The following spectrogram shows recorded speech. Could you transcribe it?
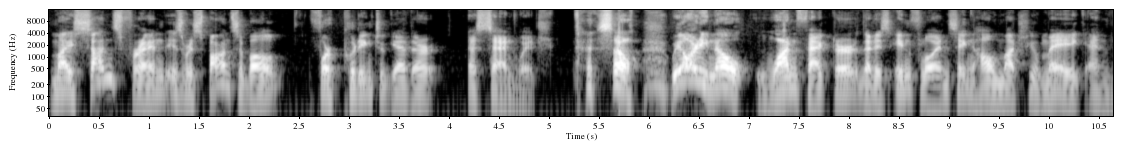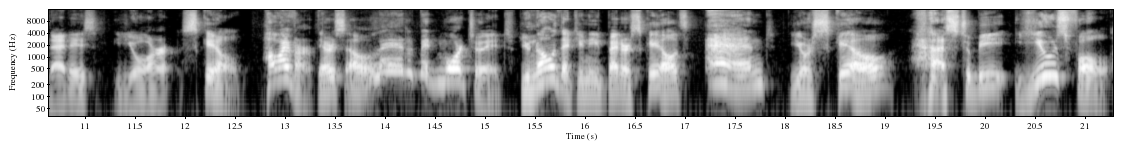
my son's friend is responsible for putting together a sandwich. so we already know one factor that is influencing how much you make, and that is your skill. However, there's a little bit more to it. You know that you need better skills, and your skill has to be useful.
